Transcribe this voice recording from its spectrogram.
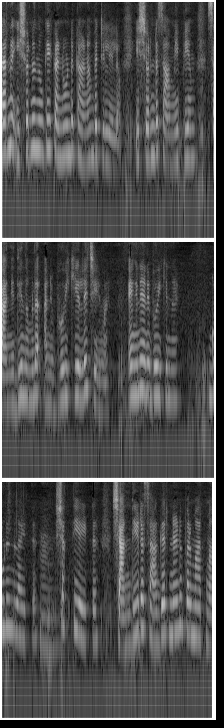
കാരണം ഈശ്വരനെ നമുക്ക് ഈ കണ്ണുകൊണ്ട് കാണാൻ പറ്റില്ലല്ലോ. ഈശ്വരന്റെ സാമീപ്യം സാന്നിധ്യം നമ്മൾ അനുഭവിക്കുകയല്ലേ ചെയ്യുന്നത്? എങ്ങനെ അനുഭവിക്കുന്നത്? ഗുണങ്ങളായിട്ട് ശക്തിയായിട്ട്. ശാന്തിയുടെ സാഗരനാണ് പരമാത്മ.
